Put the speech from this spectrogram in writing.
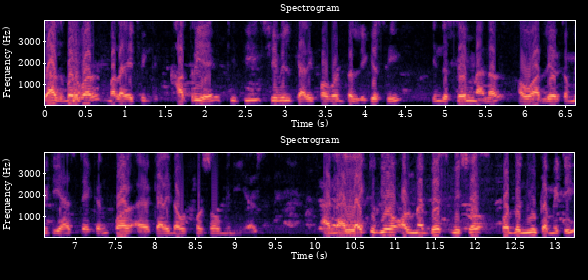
त्याचबरोबर मला याची खात्री आहे की ती she will carry forward the legacy in the same manner how earlier committee has taken for carried out for so many years and I'd like to give all my best wishes for the new committee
